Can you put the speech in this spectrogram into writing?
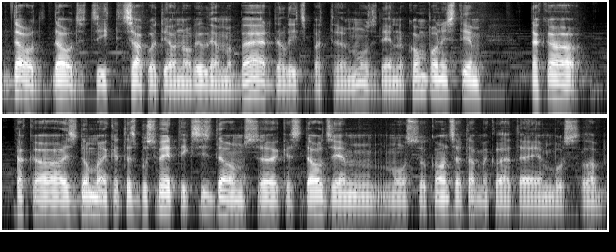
daudz, daudz citi, sākot jau no Viljama Bērda līdz pat eh, mūsdienu komponistiem. Tā kā, tā kā es domāju, ka tas būs vērtīgs izdevums, eh, kas daudziem mūsu koncertu apmeklētājiem būs lab,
